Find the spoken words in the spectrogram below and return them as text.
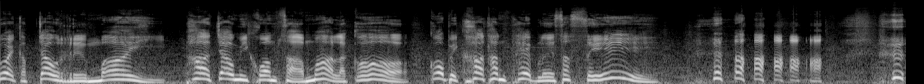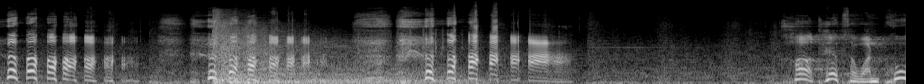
ด้วยกับเจ้าหรือไม่ ถ้าเจ้ามีความสามารถล้วก็ ก็ไปฆ่าท่านเทพเลยซะสิ ข้าเทพสวรรค์ผู้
